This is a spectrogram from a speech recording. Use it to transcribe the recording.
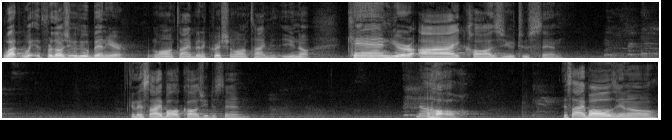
What, for those of you who have been here a long time, been a Christian a long time, you know, can your eye cause you to sin? Can this eyeball cause you to sin? No. This eyeball is, you know,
